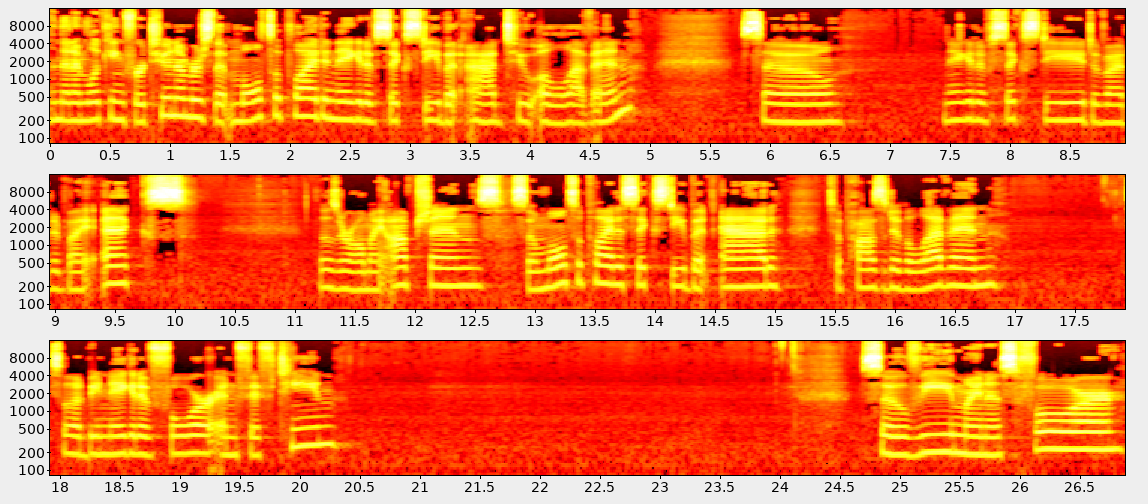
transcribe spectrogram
And then I'm looking for two numbers that multiply to negative 60 but add to 11. So negative 60 divided by x. Those are all my options. So multiply to 60 but add to positive 11. So that'd be negative 4 and 15. So v minus 4,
